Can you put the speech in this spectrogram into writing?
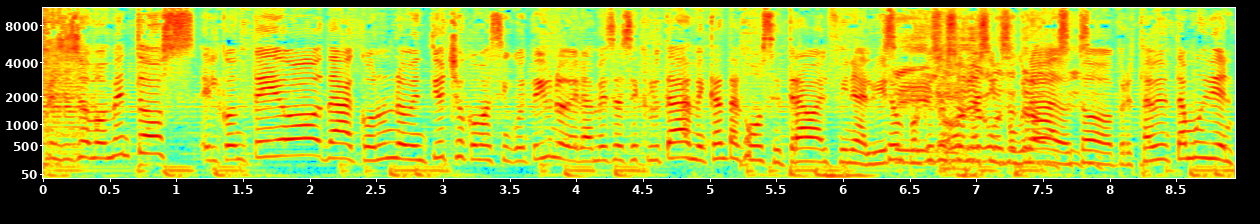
precisos momentos, el conteo da con un 98,51 de las mesas escrutadas. Me encanta cómo se traba al final, ¿vieron? Sí, Porque esos no, son los impugnados, traba, sí, todo. sí. Pero está, muy bien.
